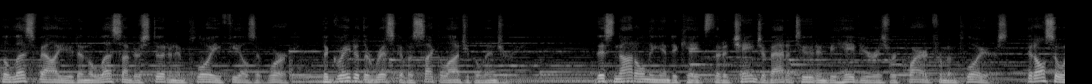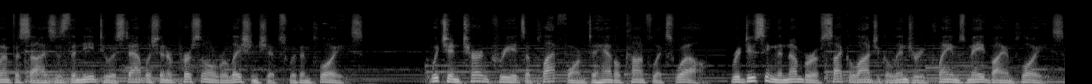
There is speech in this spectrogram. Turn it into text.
the less valued and the less understood an employee feels at work, the greater the risk of a psychological injury. This not only indicates that a change of attitude and behavior is required from employers, it also emphasizes the need to establish interpersonal relationships with employees. Which in turn creates a platform to handle conflicts well, reducing the number of psychological injury claims made by employees.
